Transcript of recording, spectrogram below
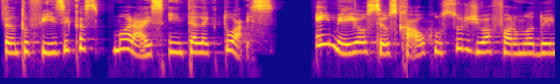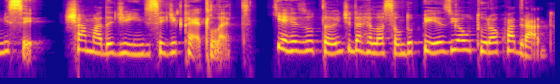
tanto físicas, morais e intelectuais. Em meio aos seus cálculos surgiu a fórmula do MC, chamada de índice de Catlett, que é resultante da relação do peso e altura ao quadrado.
